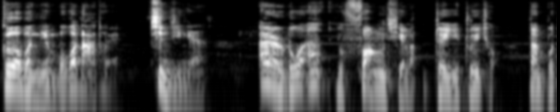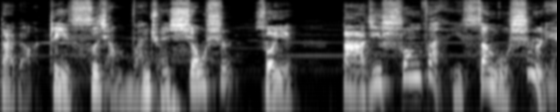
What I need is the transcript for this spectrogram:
胳膊拧不过大腿。近几年。埃尔多安又放弃了这一追求，但不代表这一思想完全消失。所以，打击双犯与三股势力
